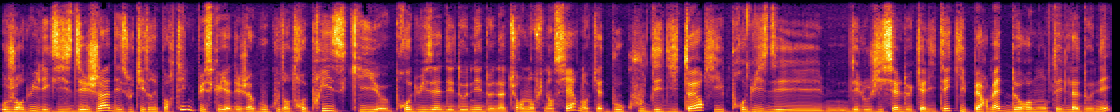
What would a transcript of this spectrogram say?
Aujourd'hui, il existe déjà des outils de reporting, puisqu'il y a déjà beaucoup d'entreprises qui euh, produisaient des données de nature non financière. Donc il y a beaucoup d'éditeurs qui produisent des, logiciels de qualité qui permettent de remonter de la donnée.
